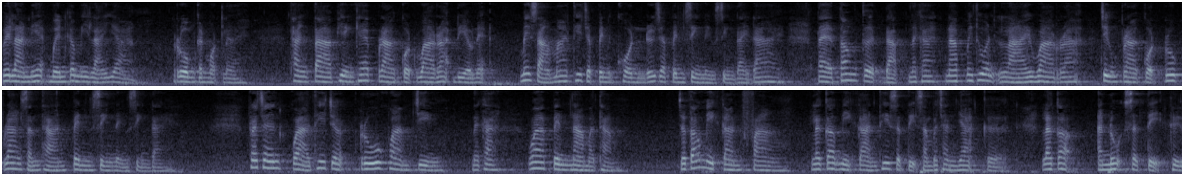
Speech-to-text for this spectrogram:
เวลานี้เหมือนกับมีหลายอย่าง รวมกันหมดเลย ทางตาเพียงแค่ปรากฏวาระเดียวเนี่ยไม่สามารถที่จะเป็นคนหรือจะเป็นสิ่งหนึ่งสิ่งใดได้ แต่ต้องเกิดดับนะคะ นับไม่ถ้วนหลายวาระ จึงปรากฏรูปร่างสันฐานเป็นสิ่งหนึ่งสิ่งใด เพราะฉะนั้นกว่าที่จะรู้ความจริงนะคะว่าเป็นนามธรรม จะต้องมีการฟังแล้วก็มีการที่สติสัมปชัญญะเกิด แล้วก็อนุสติคือ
